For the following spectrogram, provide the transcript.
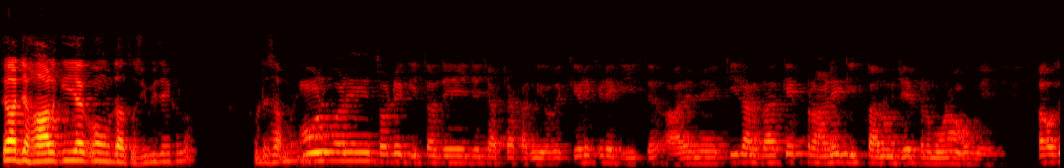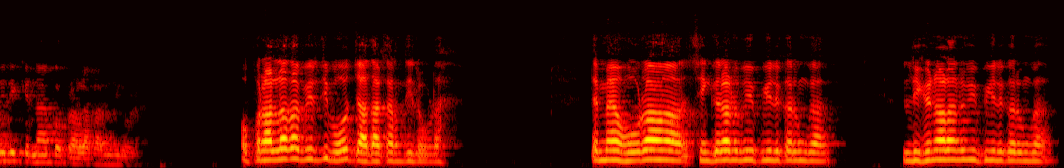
ਤੇ ਅੱਜ ਹਾਲ ਕੀ ਹੈ ਕੌਮ ਦਾ ਤੁਸੀਂ ਵੀ ਦੇਖ ਲਓ ਤੁਹਾਡੇ ਸਾਹਮਣੇ। ਆਉਣ ਵਾਲੇ ਤੁਹਾਡੇ ਗੀਤਾਂ ਦੇ ਜੇ ਚਰਚਾ ਕਰਨੀ ਹੋਵੇ ਕਿਹੜੇ ਕਿਹੜੇ ਗੀਤ ਆ ਰਹੇ ਨੇ? ਕੀ ਲੱਗਦਾ ਕਿ ਪੁਰਾਣੇ ਗੀਤਾਂ ਨੂੰ ਜੇ ਫਿਲਮਾਉਣਾ ਹੋਵੇ ਤਾਂ ਉਹਦੇ ਲਈ ਕਿੰਨਾ ਕੁ ਉਪਰਾਲਾ ਕਰਨ ਦੀ ਲੋੜ ਹੈ? ਉਪਰਾਲਾ ਤਾਂ ਵੀਰ ਜੀ ਬਹੁਤ ਜ਼ਿਆਦਾ ਕਰਨ ਦੀ ਲੋੜ ਹੈ। ਤੇ ਮੈਂ ਹੋਰਾਂ ਸਿੰਗਰਾਂ ਨੂੰ ਵੀ ਅਪੀਲ ਕਰੂੰਗਾ ਲਿਖਣ ਵਾਲਿਆਂ ਨੂੰ ਵੀ ਅਪੀਲ ਕਰੂੰਗਾ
